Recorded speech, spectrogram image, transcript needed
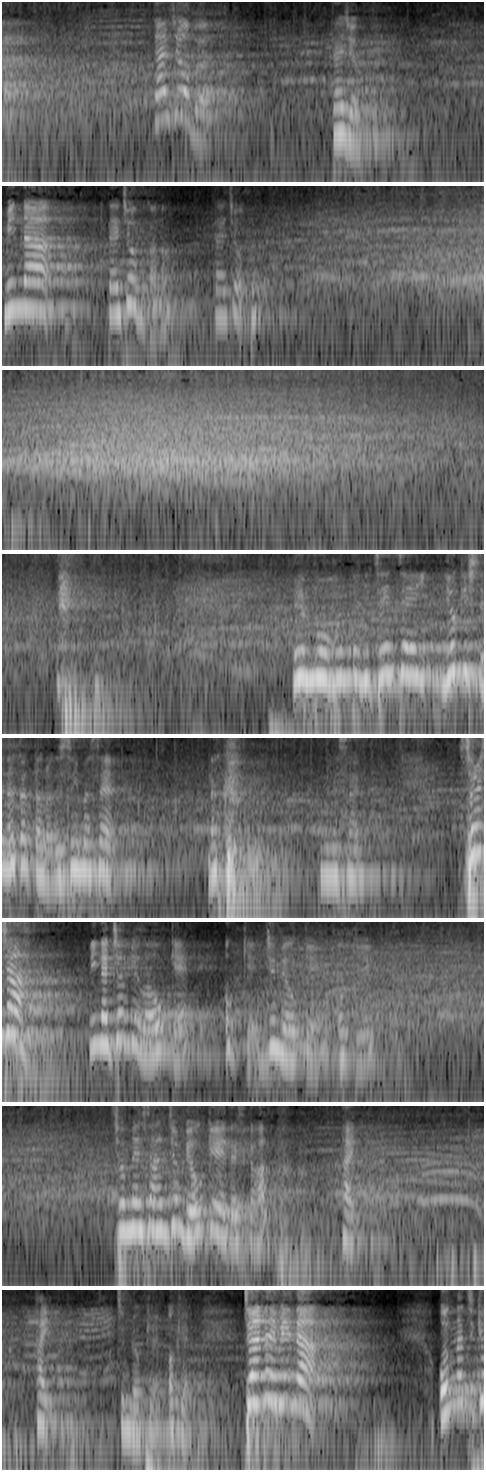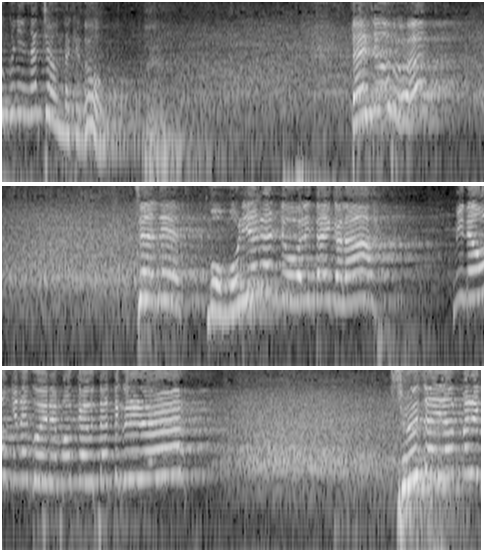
大丈夫？大丈夫？みんな大丈夫かな？大丈夫？えもう本当に全然予期してなかったのですいませんなんかごめんなさいそれじゃあみんな準備は OK?OK? 準備 OK?OK? 照明さん準備 OK ですか？はい。はい。準備 OK OK じゃあねみんな。同じ曲になっちゃうんだけど。大丈夫？じゃあねもう盛り上がって終わりたいから。みんな大きな声でもう一回歌ってくれる？それじゃあやっぱり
